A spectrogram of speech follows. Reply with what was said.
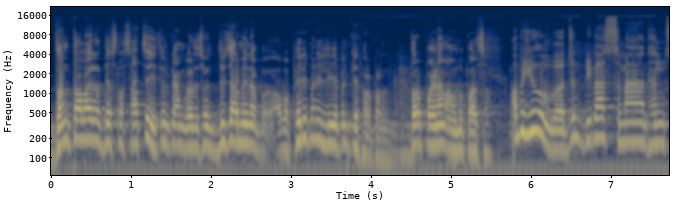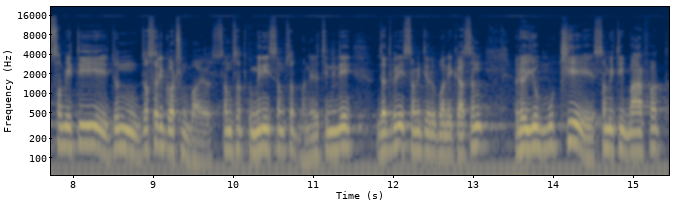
जनतालाई र देशलाई साँच्चै हितुन काम गर्दैछ भने दुई चार महिना अब फेरि पनि लिए पनि केही फरक पर्दैन तर परिणाम आउनुपर्छ अब यो जुन विवाद समाधान समिति जुन जसरी गठन भयो संसदको मिनी संसद भनेर चिनिने जति पनि समितिहरू बनेका छन् र यो मुख्य समिति मार्फत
